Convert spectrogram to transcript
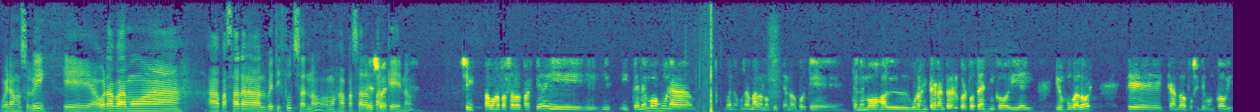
Bueno, José Luis, eh, ahora vamos a, a, pasar al Betty Futsal, ¿no? Vamos a pasar al parque, ¿no? Sí, vamos a pasar al parque y, y, tenemos una, bueno, una mala noticia, ¿no? Porque tenemos algunos integrantes del cuerpo técnico y, un jugador que, que han dado positivo en COVID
